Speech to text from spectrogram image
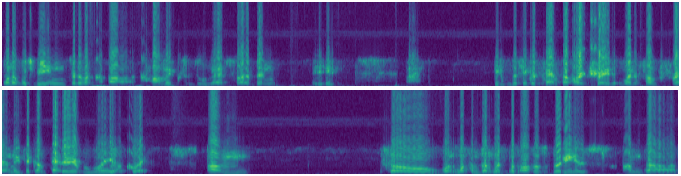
one of which being sort of a, uh, comics duet. So I've been. It, the Secret Santa art trade went from friendly to competitive real quick. Um, so once I'm done with, with all those goodies on the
